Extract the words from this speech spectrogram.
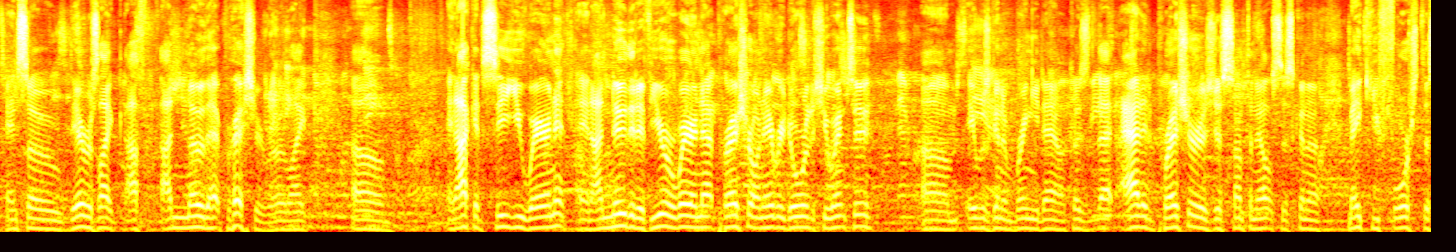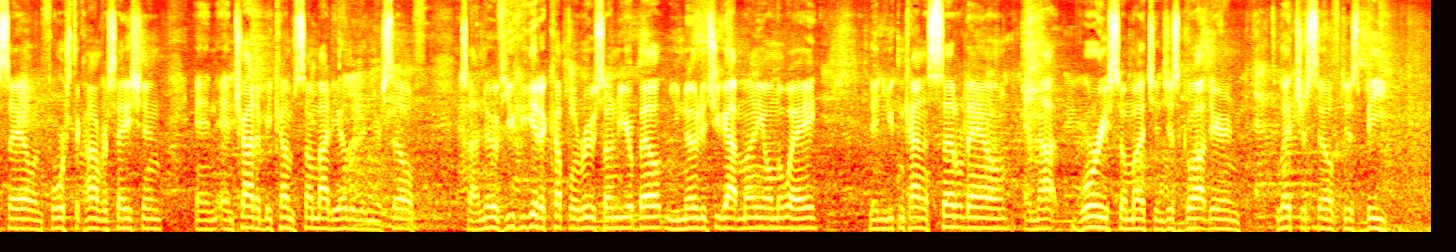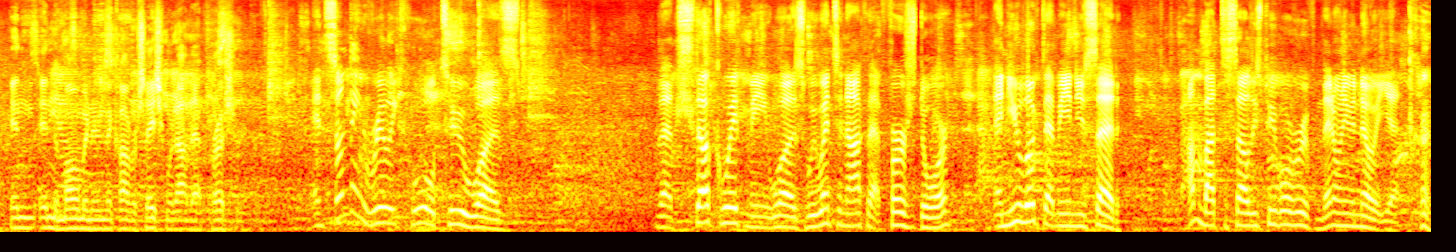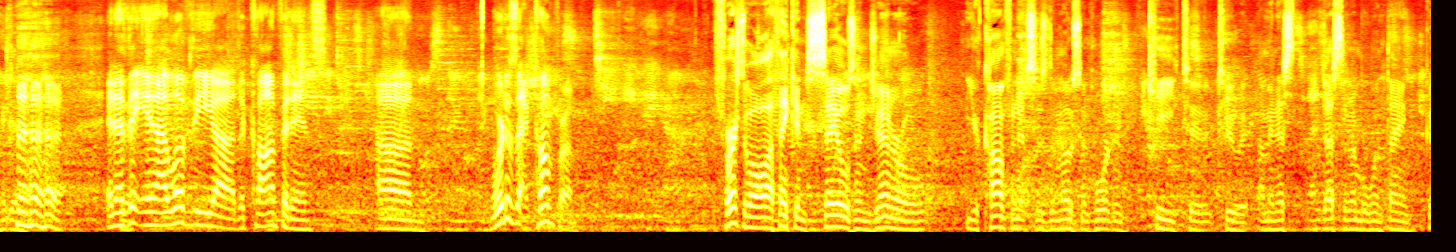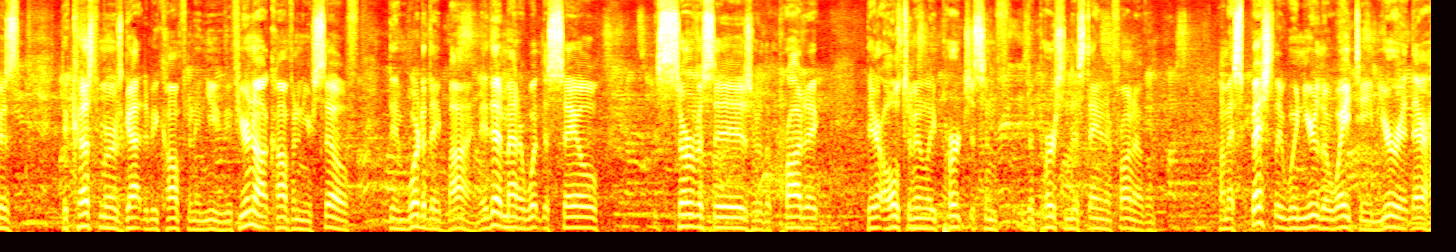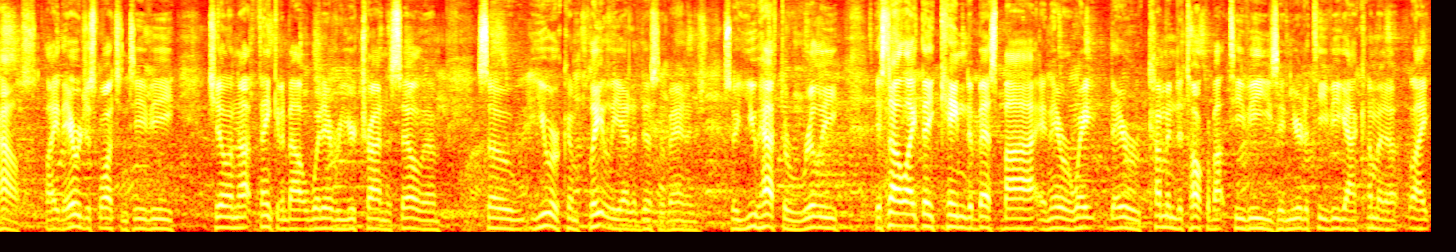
And so there was like I, I know that pressure bro like um, and I could see you wearing it and I knew that if you were wearing that pressure on every door that you went to um, it was going to bring you down because that added pressure is just something else that's going to make you force the sale and force the conversation and, and try to become somebody other than yourself. So I knew if you could get a couple of roofs under your belt and you know that you got money on the way then you can kind of settle down and not worry so much and just go out there and let yourself just be in, in the moment in the conversation without that pressure. And something really cool too was that stuck with me was we went to knock that first door and you looked at me and you said, I'm about to sell these people a roof and they don't even know it yet. and I think and I love the uh, the confidence. Um, where does that come from? First of all, I think in sales in general, your confidence is the most important key to, to it. I mean, that's that's the number one thing because the customer's got to be confident in you. If you're not confident in yourself, then what are they buying? It doesn't matter what the sale service is or the product. They're ultimately purchasing the person that's standing in front of them. Um, especially when you're the away team. You're at their house. Like they were just watching TV, chilling, not thinking about whatever you're trying to sell them. So you are completely at a disadvantage. So you have to really. It's not like they came to Best Buy and they were wait. They were coming to talk about TVs, and you're the TV guy coming up. Like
